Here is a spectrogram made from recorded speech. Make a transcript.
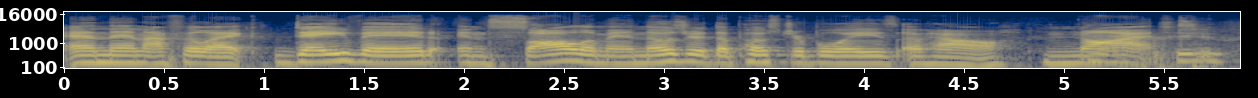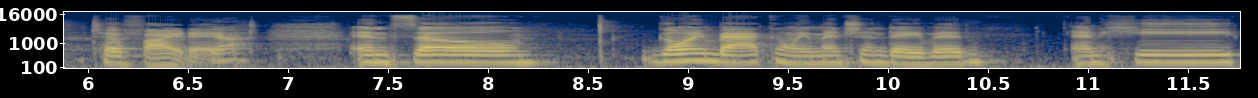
And then I feel like David and Solomon, those are the poster boys of how not, Not to. to. fight it. Yeah. And so going back and we mentioned David and he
